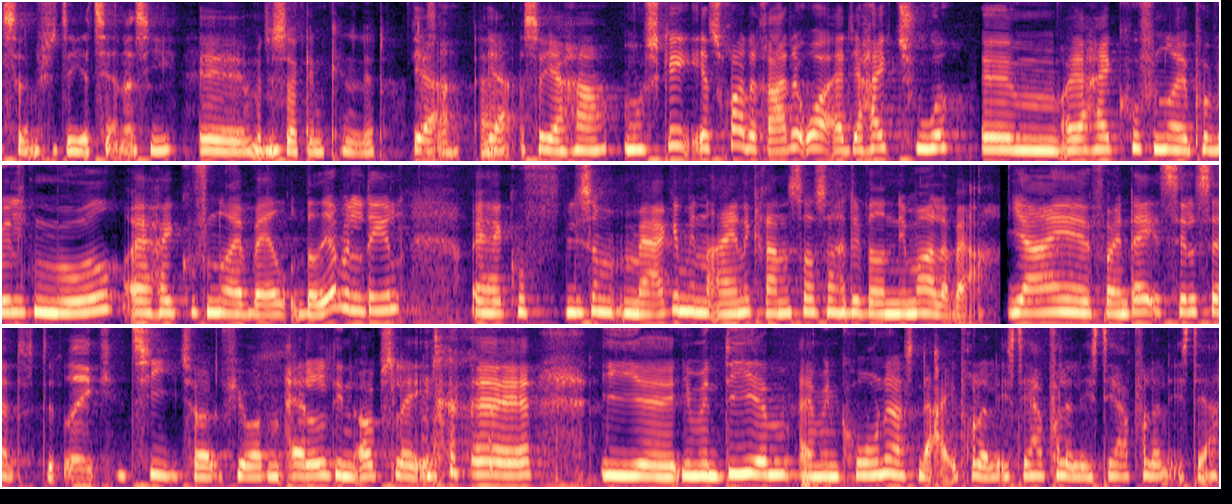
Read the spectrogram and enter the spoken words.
selvom jeg synes, det er irriterende at sige. Øhm, Men det er så genkendeligt. Ja, altså, ja. ja, så jeg har måske, jeg tror det rette ord er, at jeg har ikke tur, øhm, og jeg har ikke kunne finde ud af på hvilken måde, og jeg har ikke kunne finde ud af, hvad, hvad jeg vil dele, og jeg har ikke kunne ligesom mærke mine egne grænser, så har det været nemmere at lade være. Jeg øh, får en dag tilsendt, det ved jeg ikke, 10, 12, 14, alle dine opslag øh, i, øh, i min DM af min kone, og sådan, nej, prøv at læse det her, prøv at læse det her, prøv at læse det her.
